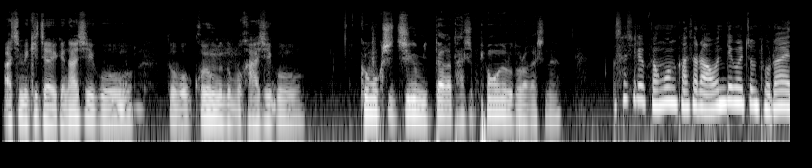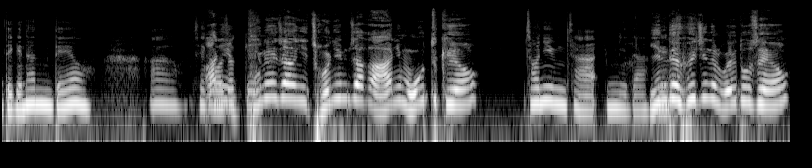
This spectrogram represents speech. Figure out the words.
아침에 기자회견 하시고, 또 뭐 고용노동부 가시고. 그럼 혹시 지금 이따가 다시 병원으로 돌아가시나요? 사실 병원 가서 라운딩을 좀 돌아야 되긴 하는데요. 아, 제가 아니 어저께 분회장이 전임자가 아니면 어떡해요? 전임자입니다. 인대 네. 회진을 왜 도세요?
